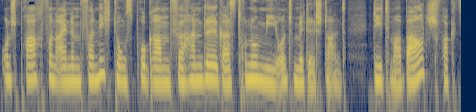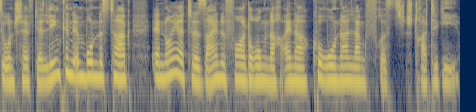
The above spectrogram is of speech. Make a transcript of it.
und sprach von einem Vernichtungsprogramm für Handel, Gastronomie und Mittelstand. Dietmar Bartsch, Fraktionschef der Linken im Bundestag, erneuerte seine Forderung nach einer Corona-Langfriststrategie.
